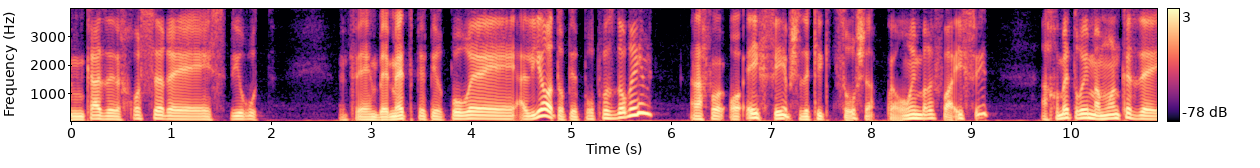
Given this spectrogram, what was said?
נקרא לזה, לחוסר אה, סדירות. ובאמת בפרפור אה, עליות או פרפור פרוזדורים, אנחנו, או AFib, שזה קיצור שאנחנו אומרים ברפואה AFib, אנחנו באמת רואים המון כזה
